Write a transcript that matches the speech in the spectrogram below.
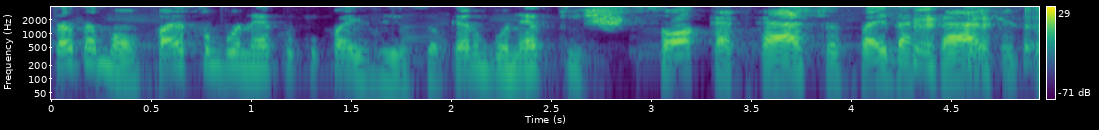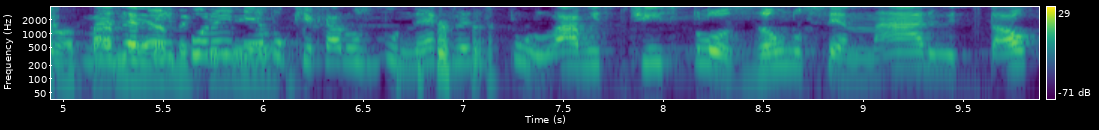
Tá, tá bom, faça um boneco que faz isso. Eu quero um boneco que soca a caixa, sai da caixa e pronto. Mas é bem por que aí mesmo, porque, cara, os bonecos eles pulavam, tinha explosão no cenário e tal.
